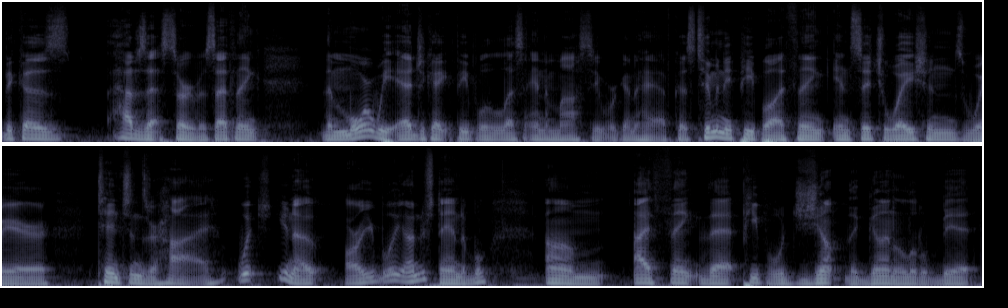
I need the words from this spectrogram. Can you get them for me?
Because how does that serve us? I think the more we educate people, the less animosity we're going to have. Because too many people, I think, in situations where tensions are high, which you know, arguably understandable, um, I think that people jump the gun a little bit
